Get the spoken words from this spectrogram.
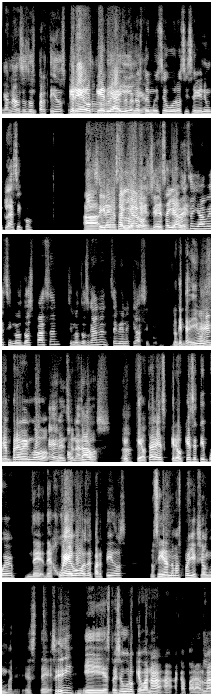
Ganaron sus dos partidos. Creo que de ahí no estoy muy seguro si se viene un clásico. Ah, de esa llave, de esa llave. De esa llave, si los dos pasan, si los dos ganan, se viene clásisico. Lo que te digo, y siempre vengo mencionando que, otra vez creo que ese tipo de, juegos, de partidos, nos sigue dando más proyección, compadre. Este, sí. Y estoy seguro que van a, acaparar la,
